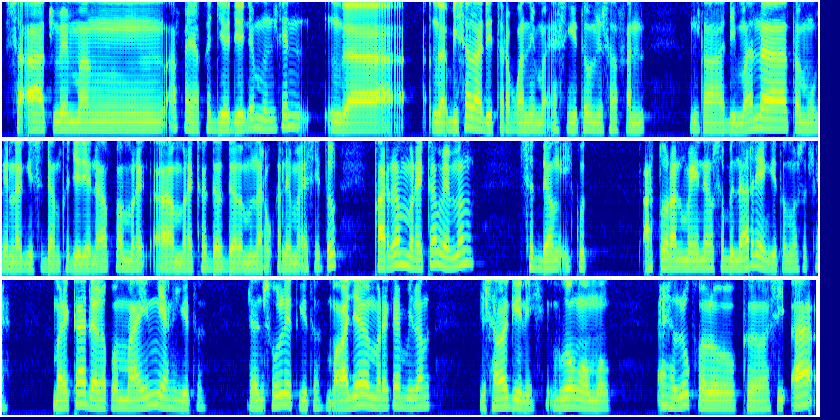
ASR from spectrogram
saat memang apa ya kejadiannya mungkin nggak nggak bisa lah diterapkan 5S gitu. Misalkan entah di mana atau mungkin lagi sedang kejadian apa mereka uh, mereka gagal menaruhkan 5S itu karena mereka memang sedang ikut aturan main yang sebenarnya gitu maksudnya mereka adalah pemainnya gitu dan sulit gitu. Makanya mereka bilang misalnya gini gue ngomong eh lu kalau ke si A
